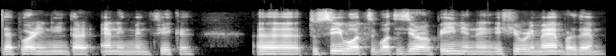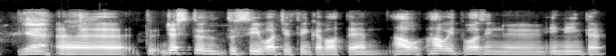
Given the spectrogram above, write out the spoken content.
that were in Inter and in Benfica uh, to see what what is your opinion and if you remember them. Yeah. Uh, to, just to, to see what you think about them how how it was in uh, in Inter.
